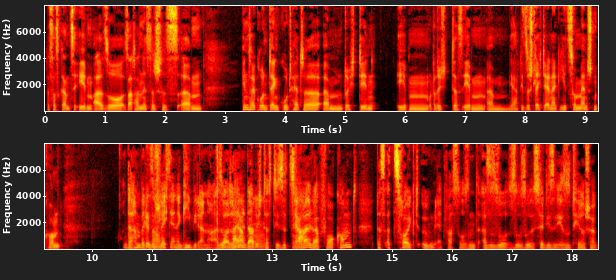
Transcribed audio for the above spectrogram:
dass das Ganze eben also satanistisches ähm, Hintergrunddenkgut hätte, ähm, durch den eben, oder durch das eben, ähm, ja, diese schlechte Energie zum Menschen kommt. Da haben wir diese Genau. schlechte Energie wieder. Ne? Also alleine Ja. dadurch, dass diese Zahl da vorkommt, das erzeugt irgendetwas. So sind, also so, so, so ist ja dieser esoterische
